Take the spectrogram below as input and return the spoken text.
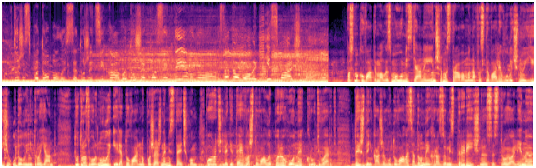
Дуже сподобалося, дуже цікаво, дуже позитивно, задоволені і смачно. Посмакувати мали змогу містяни і іншими стравами на фестивалі вуличної їжі у долині Троянд. Тут розгорнули і рятувально-пожежне містечко. Поруч для дітей влаштували перегони круть-верть. Тиждень каже, готувалася до них разом із трирічною сестрою Аліною,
